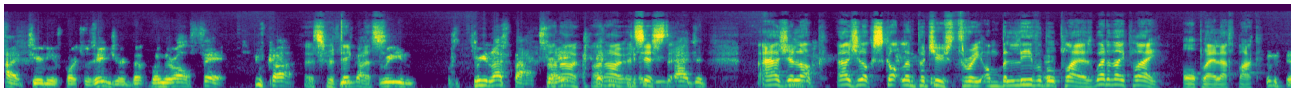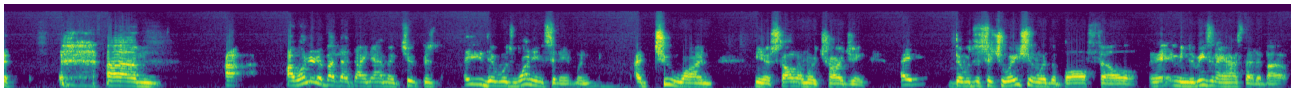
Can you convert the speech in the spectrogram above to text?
uh, Tierney, of course, was injured, but when they're all fit, you've got It's you've got ridiculous. three three left backs, I right? know, I know. It's just- imagine. How's your luck? How's your luck? Scotland produced three unbelievable players. Where do they play? All play left back. Um, I, I wondered about that dynamic too because there was one incident when at two one, you know, Scotland were charging. I, there was a situation where the ball fell. I mean, the reason I asked that about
